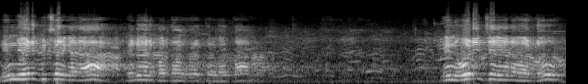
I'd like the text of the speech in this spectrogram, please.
నిన్ను ఏడిపించారు కదా రెండు వేల పద్నాలుగు తర్వాత. నేను ఓడించారు కదా వాళ్ళు.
